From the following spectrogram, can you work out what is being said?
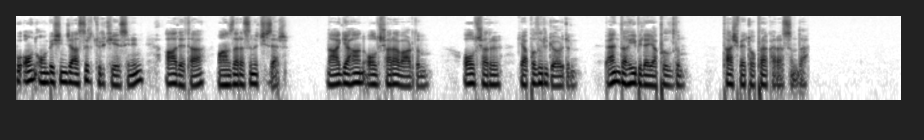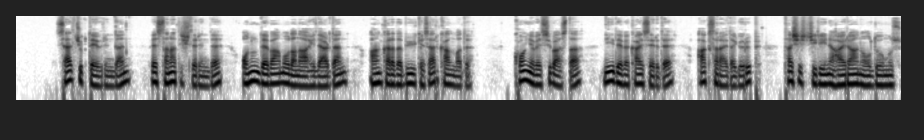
bu 10-15. asır Türkiye'sinin adeta manzarasını çizer. Nagehan Olşar'a vardım. Olşar'ı yapılır gördüm. Ben dahi bile yapıldım. Taş ve toprak arasında. Selçuk devrinden ve sanat işlerinde onun devamı olan ahilerden Ankara'da büyük eser kalmadı. Konya ve Sivas'ta, Niğde ve Kayseri'de, Aksaray'da görüp taş işçiliğine hayran olduğumuz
